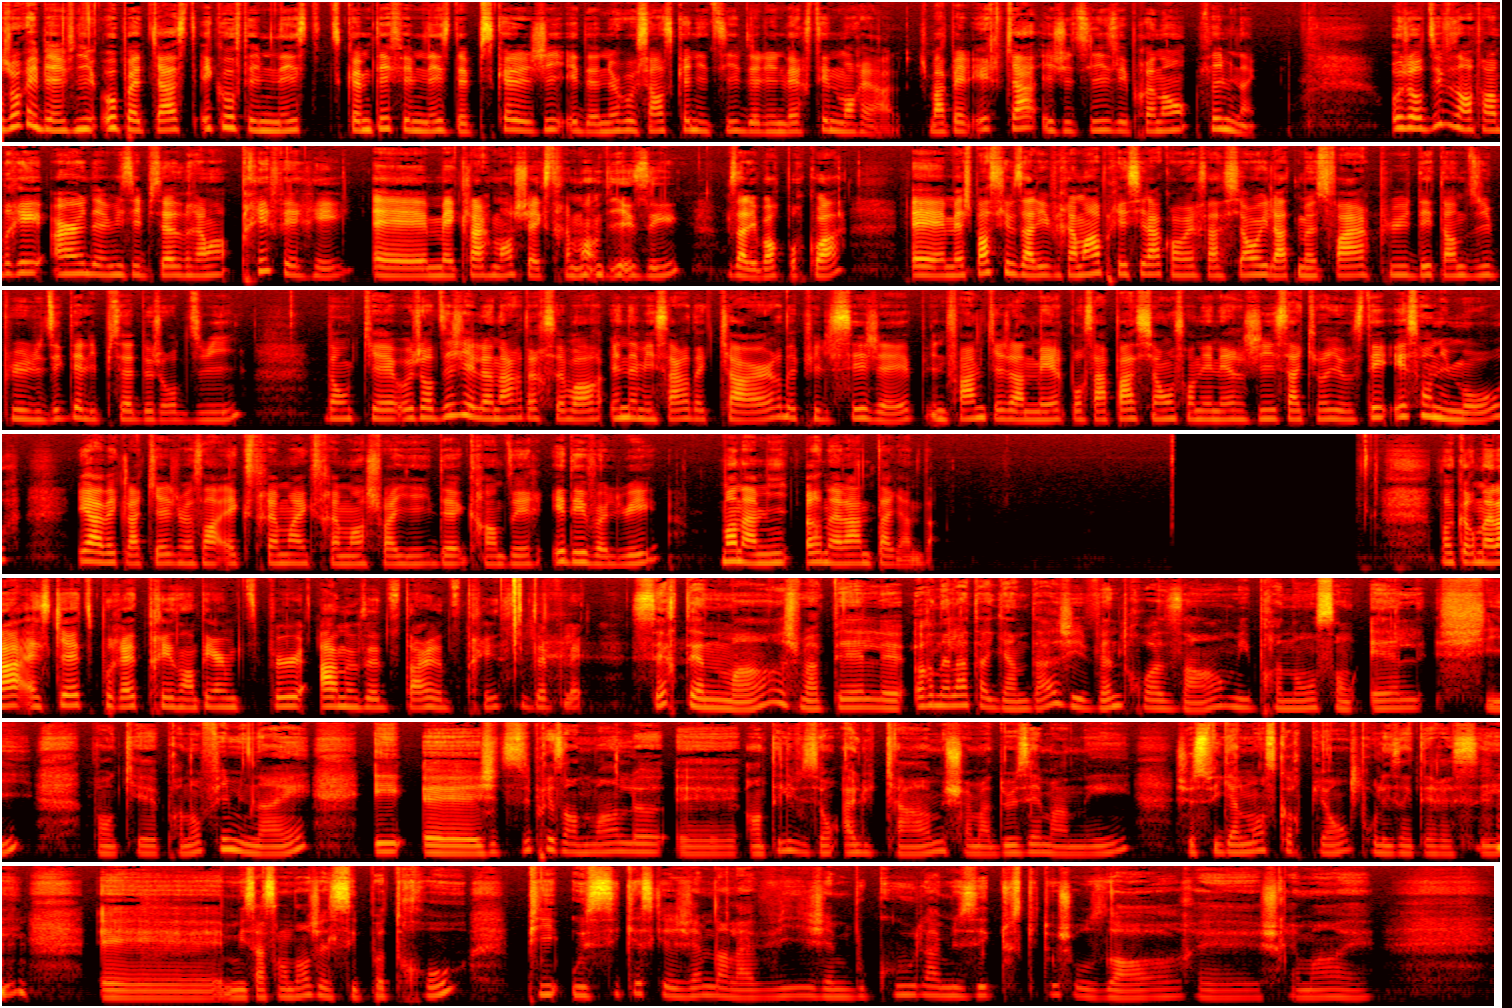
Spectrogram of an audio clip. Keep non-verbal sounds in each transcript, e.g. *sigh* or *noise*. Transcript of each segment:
Bonjour et bienvenue au podcast Écoféministe du Comité féministe de psychologie et de neurosciences cognitives de l'Université de Montréal. Je m'appelle Irka et j'utilise les pronoms féminins. Aujourd'hui, vous entendrez un de mes épisodes vraiment préférés, euh, mais clairement, je suis extrêmement *laughs* biaisée. Vous allez voir pourquoi. Euh, mais je pense que vous allez vraiment apprécier la conversation et l'atmosphère plus détendue, plus ludique de l'épisode d'aujourd'hui. Donc, euh, aujourd'hui, j'ai l'honneur de recevoir une de mes sœurs de cœur depuis le cégep, une femme que j'admire pour sa passion, son énergie, sa curiosité et son humour, et avec laquelle je me sens extrêmement, extrêmement choyée de grandir et d'évoluer, mon amie Ornella Ntaganda. Donc, Ornella, est-ce que tu pourrais te présenter un petit peu à nos auditeurs et auditrices, s'il te plaît? Certainement. Je m'appelle Ornella Taganda, j'ai 23 ans. Mes pronoms sont elle, she, donc euh, pronoms féminins. Et euh, j'étudie présentement là, euh, en télévision à l'UCAM. Je suis à ma deuxième année. Je suis également scorpion pour les intéressés. *laughs* mes ascendants, je ne le sais pas trop. Puis aussi, qu'est-ce que j'aime dans la vie? J'aime beaucoup la musique, tout ce qui touche aux arts. je suis vraiment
